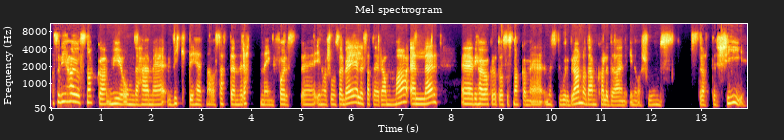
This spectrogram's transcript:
Altså, vi har jo snakka mye om det her med viktigheten av å sette en retning for eh, innovasjonsarbeid, eller sette rammer. Eller eh, vi har jo akkurat også snakka med, med Storebrand, og de kaller det en innovasjonsstrategi.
